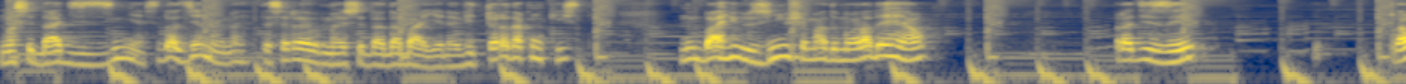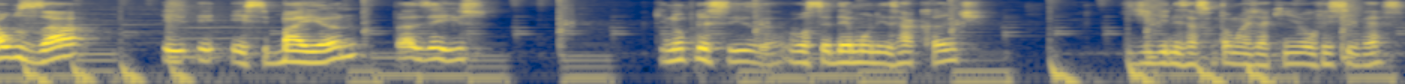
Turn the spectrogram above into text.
numa cidadezinha, cidadezinha não, né? Terceira maior cidade da Bahia, né? Vitória da Conquista, num bairrozinho chamado Morada Real, para dizer, para usar esse baiano para dizer isso, que não precisa você demonizar Kant e divinizar São Tomás de Aquino ou vice-versa.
